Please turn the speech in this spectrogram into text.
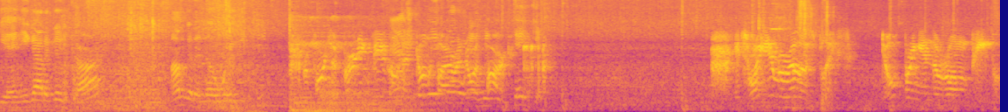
you and you got a good car. I'm gonna know where you keep Reports of burning vehicles Ask and the gunfire in North Park. take it. It's right near Morello's place. Don't bring in the wrong people.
